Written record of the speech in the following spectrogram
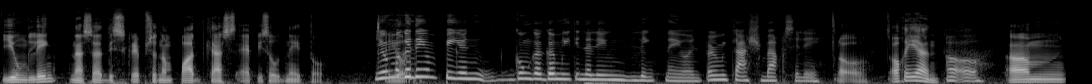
yung link nasa description ng podcast episode na ito. Yung Ayun. maganda yung pay yun, kung gagamitin nila yung link na yun, pero may cashback sila eh. Oo. Okay yan. Oo. Um,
